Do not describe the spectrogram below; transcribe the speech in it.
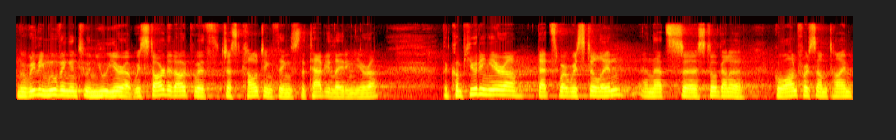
we're really moving into a new era. We started out with just counting things, the tabulating era. The computing era, that's where we're still in, and that's uh, still going to go on for some time.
